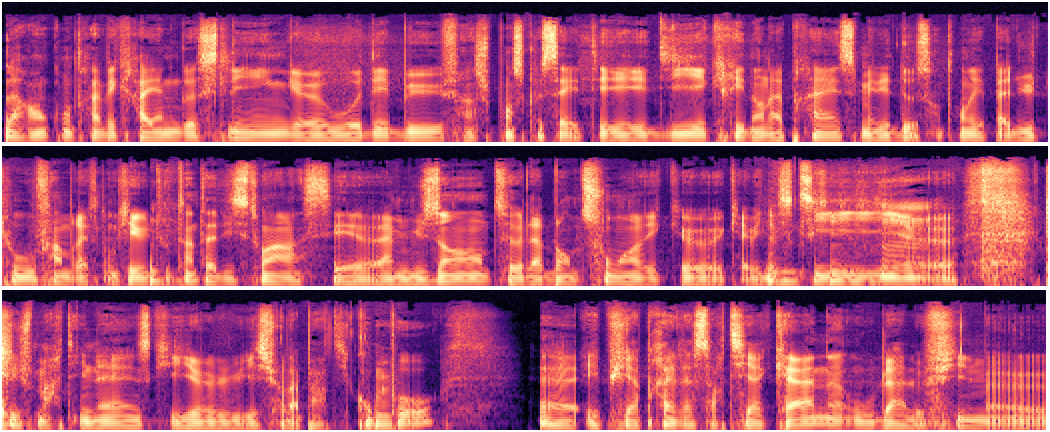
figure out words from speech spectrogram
la rencontre avec Ryan Gosling, euh, où au début, enfin je pense que ça a été dit, écrit dans la presse, mais les deux s'entendaient pas du tout. Enfin bref, donc il y a eu tout un tas d'histoires assez euh, amusantes, la bande son avec euh, Kavinsky, euh, Cliff Martinez qui euh, lui est sur la partie compo. Euh, et puis après la sortie à Cannes où là le film euh,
